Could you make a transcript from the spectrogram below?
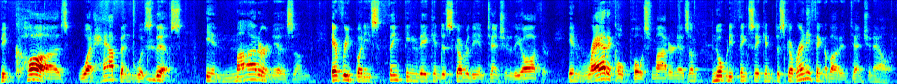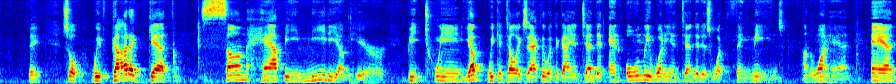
because what happened was this in modernism, everybody's thinking they can discover the intention of the author. In radical postmodernism, nobody thinks they can discover anything about intentionality. See? So we've got to get some happy medium here between, yep, we can tell exactly what the guy intended, and only what he intended is what the thing means, on the one hand, and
